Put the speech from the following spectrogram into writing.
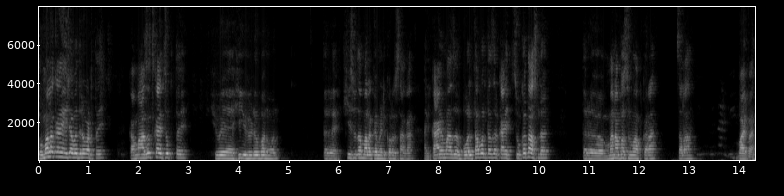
तुम्हाला काय ह्याच्याबद्दल वाटतंय? का माझंच काय चुकतंय? ही ही व्हिडिओ बनवून तर ही सुद्धा मला कमेंट करून सांगा. आणि काय माझं बोलता बोलता जर काय चुकत असलं तर मनापासून माफ करा. चला बाय बाय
